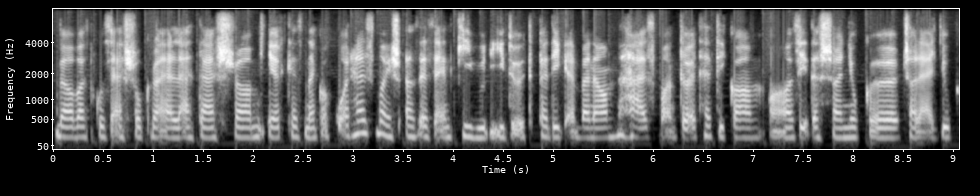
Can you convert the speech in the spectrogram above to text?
beavatkozásokra, ellátásra érkeznek a kórházba, és az ezen kívüli időt pedig ebben a házban tölthetik az édesanyjuk családjuk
